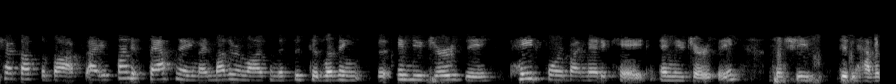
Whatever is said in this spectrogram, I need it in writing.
check off the box. I find it fascinating. My mother-in-law is in assisted living in New Jersey, paid for by Medicaid in New Jersey, since she didn't have a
